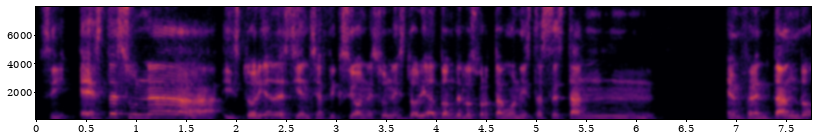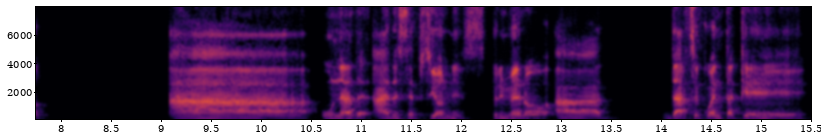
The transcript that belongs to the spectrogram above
Sí, esta es una historia de ciencia ficción, es una historia donde los protagonistas se están enfrentando a una a decepciones. Primero, a darse cuenta que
